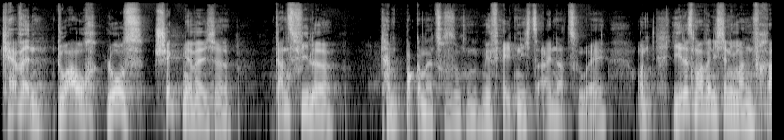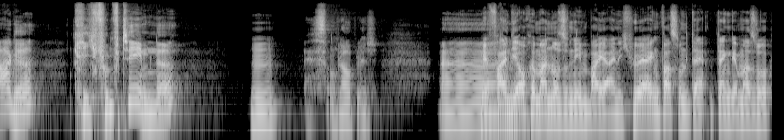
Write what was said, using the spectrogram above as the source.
Kevin, du auch. Los, schickt mir welche. Ganz viele. Kein Bock mehr zu suchen. Mir fällt nichts ein dazu, ey. Und jedes Mal, wenn ich dann jemanden frage, kriege ich fünf Themen, ne? Das ist unglaublich. Äh, Mir fallen die auch immer nur so nebenbei ein. Ich höre irgendwas und de denke immer so,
